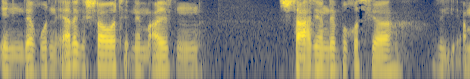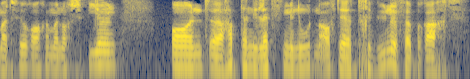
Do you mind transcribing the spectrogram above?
in der Roten Erde geschaut, in dem alten Stadion der Borussia, die Amateure auch immer noch spielen und äh, habe dann die letzten Minuten auf der Tribüne verbracht.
